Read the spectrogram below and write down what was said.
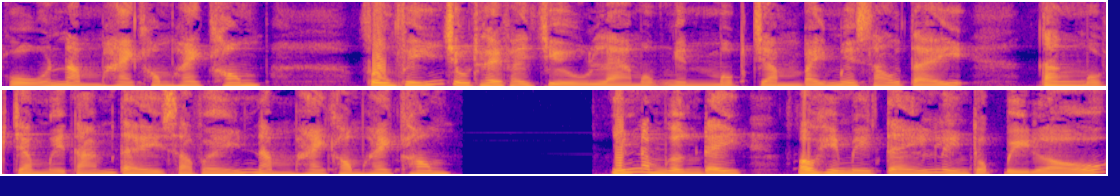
của năm 2020. Phần phí chủ thuê phải chịu là 1.176 tệ, tăng 118 tệ so với năm 2020. Những năm gần đây, bảo hiểm y tế liên tục bị lỗ.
